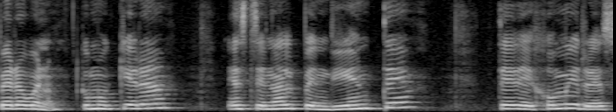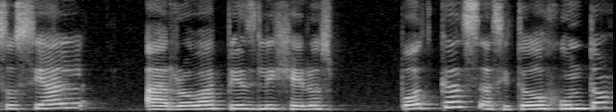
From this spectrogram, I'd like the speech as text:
Pero bueno, como quiera, estén al pendiente. Te dejo mi red social, arroba pies ligeros así todo junto.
